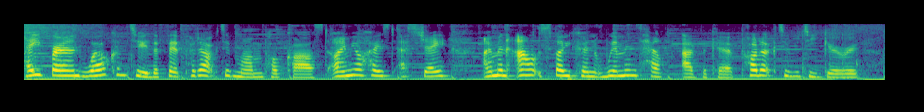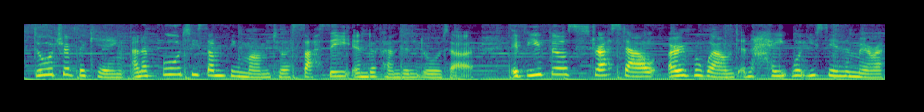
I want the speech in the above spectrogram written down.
Hey, friend, welcome to the Fit Productive Mum podcast. I'm your host, SJ. I'm an outspoken women's health advocate, productivity guru, daughter of the king, and a 40 something mum to a sassy, independent daughter. If you feel stressed out, overwhelmed, and hate what you see in the mirror,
